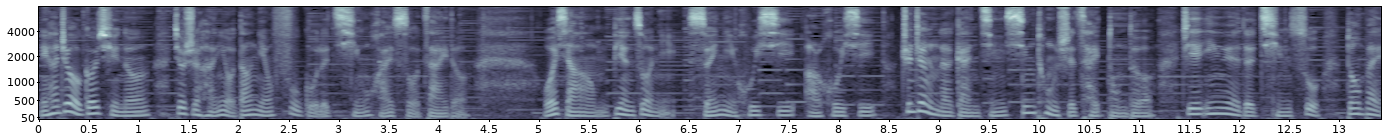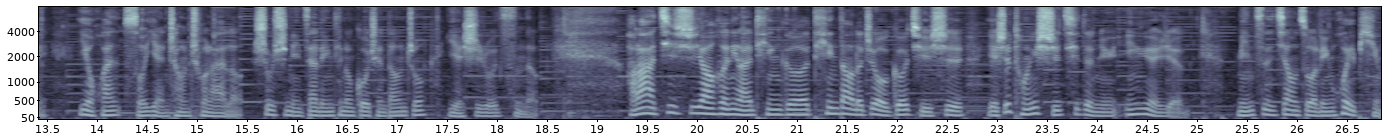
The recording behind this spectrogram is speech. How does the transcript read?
你看这首歌曲呢，就是很有当年复古的情怀所在的。我想变作你，随你呼吸而呼吸。真正的感情，心痛时才懂得。这些音乐的情愫都被叶欢所演唱出来了，是不是？你在聆听的过程当中也是如此呢？好啦，继续要和你来听歌，听到的这首歌曲是也是同一时期的女音乐人，名字叫做林慧萍，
